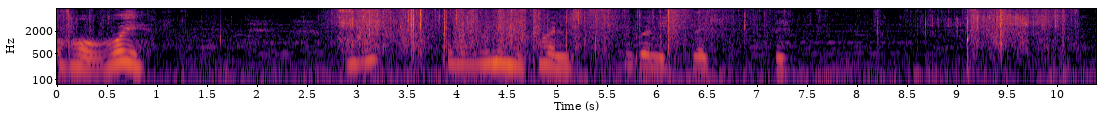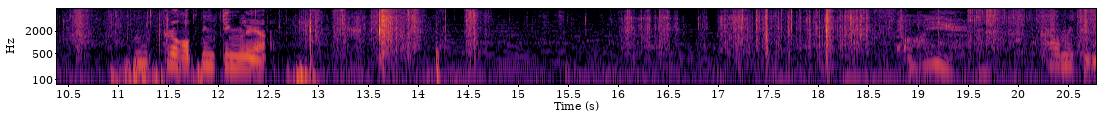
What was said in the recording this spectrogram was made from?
โอ้โหโอ้ยโอ้ยนี่นี่เพื่อนนี่เพื่อนนี่นี่นี่มันกรอบจริงๆเลยอะโอ้ยเข้าไม่ถึง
